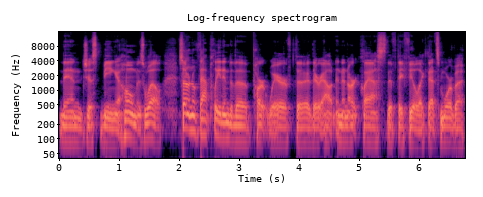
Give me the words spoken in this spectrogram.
than just being at home as well. So I don't know if that played into the part where if the, they're out in an art class, if they feel like that's more of a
